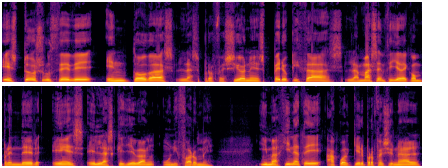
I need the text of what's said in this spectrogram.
Esto sucede en todas las profesiones, pero quizás la más sencilla de comprender es en las que llevan uniforme. Imagínate a cualquier profesional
